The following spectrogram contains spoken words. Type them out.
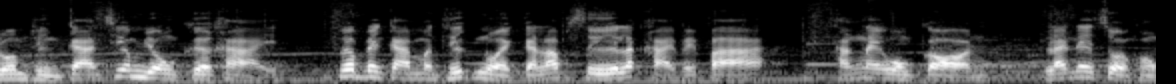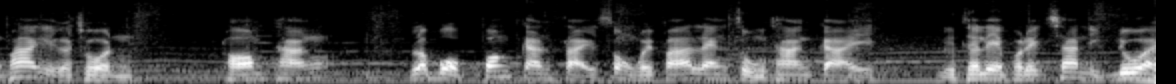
รวมถึงการเชื่อมโยงเครือข่าย เพื่อเป็นการบันทึกหน่วยการรับซื้อและขายไฟฟ้า ทั้งในองค์กร และในส่วนของภาคเอกชน พร้อมทั้งระบบป้องกันสายส่งไฟฟ้าแรงสูงทางไกล หรือเทเลโพเรชันอีกด้วย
